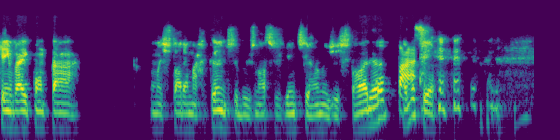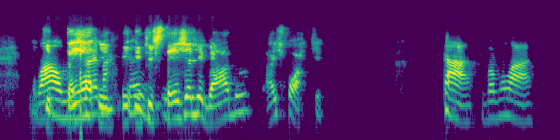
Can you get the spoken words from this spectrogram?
quem vai contar uma história marcante dos nossos 20 anos de história Opa! é você. Uau, que tenha, e, e, que esteja ligado a esporte. Tá, vamos lá.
